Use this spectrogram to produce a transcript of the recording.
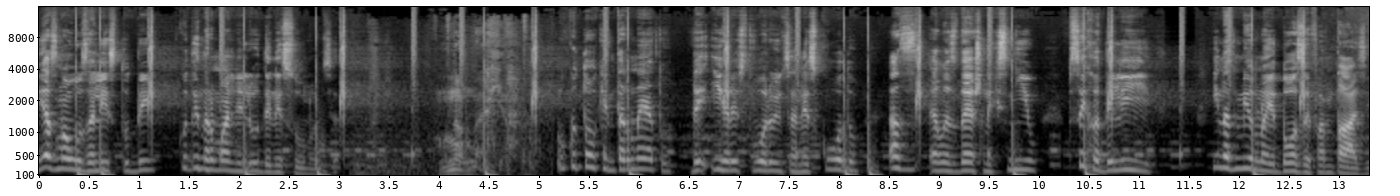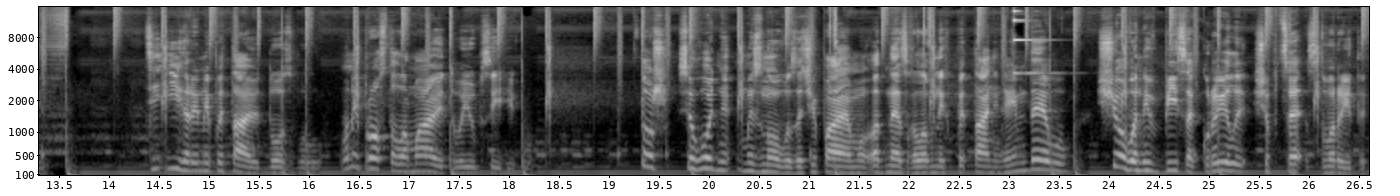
я знову заліз туди, куди нормальні люди не сунуться. Ну нахер. У куток інтернету, де ігри створюються не з коду, а з ЛСДшних снів, психоделії і надмірної дози фантазії. Ці ігри не питають дозволу, вони просто ламають твою психіку. Тож, сьогодні ми знову зачіпаємо одне з головних питань геймдеву, що вони в біса курили, щоб це створити.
